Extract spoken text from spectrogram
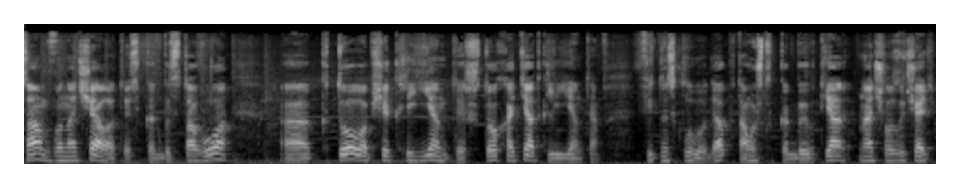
самого начала, то есть как бы с того, а, кто вообще клиенты, что хотят клиенты фитнес-клуба, да, потому что как бы вот я начал изучать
